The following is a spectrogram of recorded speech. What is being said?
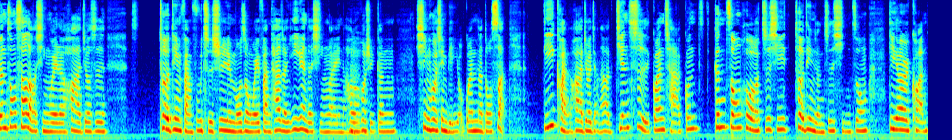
跟踪骚扰行为的话，就是特定反复持续某种违反他人意愿的行为，然后或许跟性或性别有关，那都算。第一款的话，就会讲到监视、观察、跟跟踪或知悉特定人之行踪。第二款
